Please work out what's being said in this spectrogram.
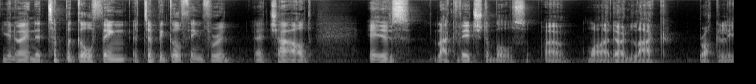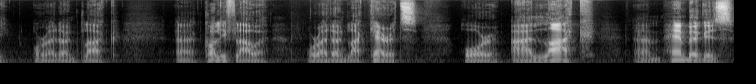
You know, and a typical thing, a typical thing for a, a child is like vegetables. Oh, well, I don't like broccoli, or I don't like uh, cauliflower, or I don't like carrots, or I like um, hamburgers,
